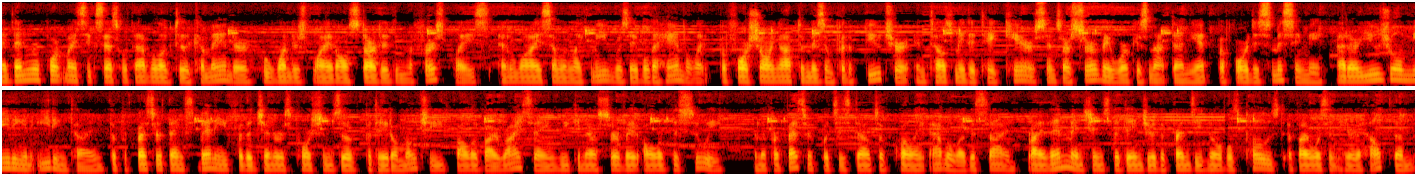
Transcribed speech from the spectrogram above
I then report my success with Avalugg to the commander, who wonders why it all started in the first place and why someone like me was able to handle it, before showing optimism for the future and tells me to take care since our survey work is not done yet before dismissing me. At our usual meeting and eating time, the professor thanks Beni for the generous portions of potato mochi, followed by Rei saying we can now survey all of Hisui and the professor puts his doubts of quelling Avalugg aside. Rei then mentions the danger the frenzied nobles posed if I wasn't here to help them,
